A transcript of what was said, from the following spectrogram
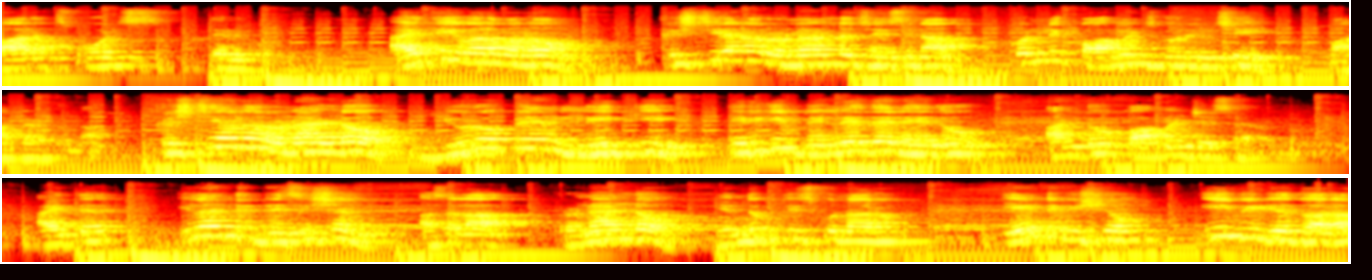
భారత్ స్పోర్ట్స్ తెలుగు అయితే ఇవాళ మనం క్రిస్టియానో రొనాల్డో చేసిన కొన్ని కామెంట్స్ గురించి మాట్లాడుకుందాం. క్రిస్టియానో రొనాల్డో యూరోపియన్ లీగ్కి తిరిగి వెళ్ళేదే లేదు అంటూ కామెంట్ చేశారు. అయితే ఇలాంటి డెసిషన్ అసలు రొనాల్డో ఎందుకు తీసుకున్నారు? ఏంటి విషయం? ఈ వీడియో ద్వారా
